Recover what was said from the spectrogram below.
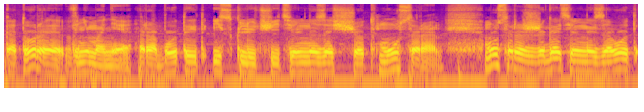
которая, внимание, работает исключительно за счет мусора. Мусоросжигательный завод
